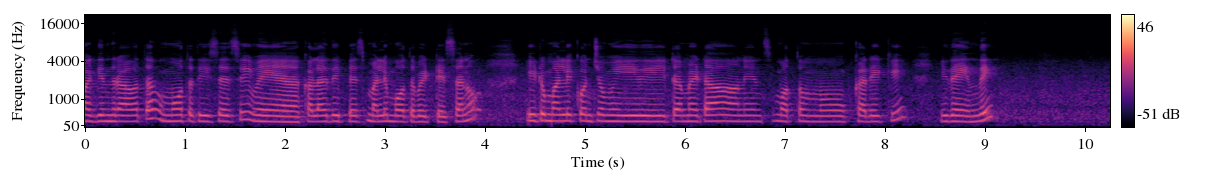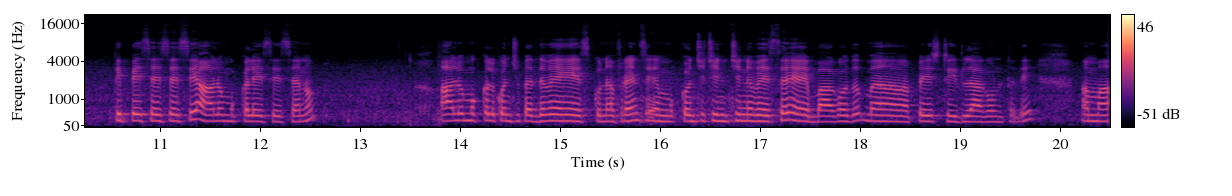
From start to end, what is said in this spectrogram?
మగ్గిన తర్వాత మూత తీసేసి వే కలర్ తిప్పేసి మళ్ళీ మూత పెట్టేశాను. ఇటు మళ్ళీ కొంచెం ఈ టమాటా ఆనియన్స్ మొత్తం కర్రీకి ఇదైంది. తిప్పేసేసేసి ఆలు ముక్కలు వేసేసాను. ఆలు ముక్కలు కొంచెం పెద్దవే వేసుకున్నా ఫ్రెండ్స్. కొంచెం చిన్న చిన్న వేస్తే బాగోదు. మా- పేస్ట్ ఇదిలాగా ఉంటుంది. మా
